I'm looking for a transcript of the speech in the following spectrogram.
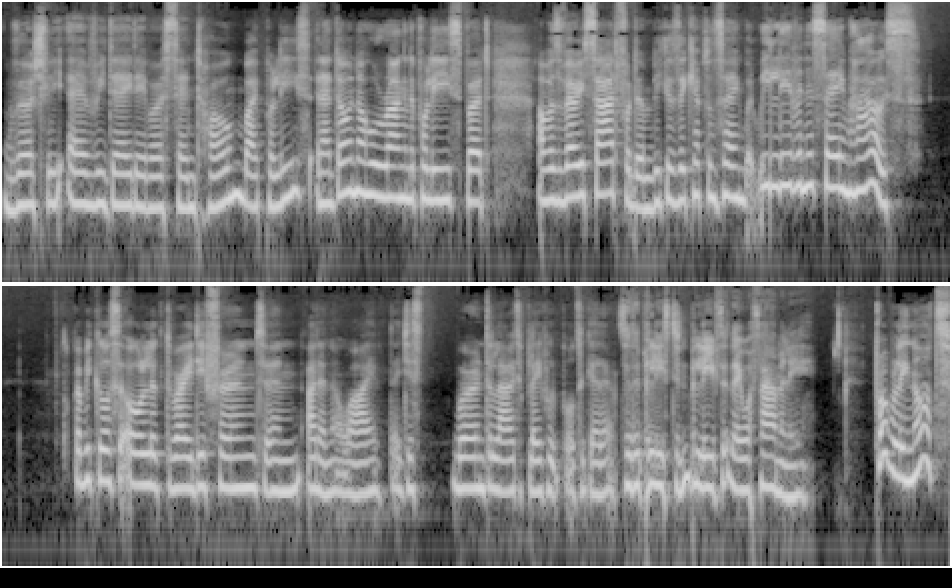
virtually every day they were sent home by police. And I don't know who rang the police, but I was very sad for them because they kept on saying, but we live in the same house. But because they all looked very different and I don't know why, they just weren't allowed to play football together. So the police didn't believe that they were family. Probably not.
